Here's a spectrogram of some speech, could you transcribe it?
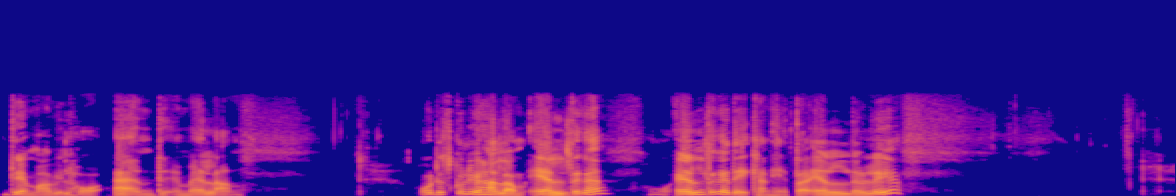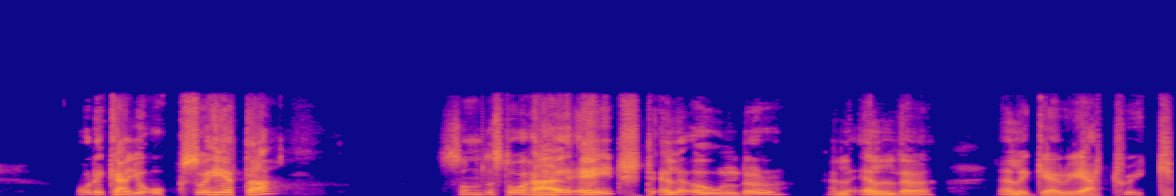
det man vill ha AND emellan. Och det skulle ju handla om äldre. Och äldre det kan heta elderly. Och det kan ju också heta som det står här aged eller older eller äldre eller geriatric.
